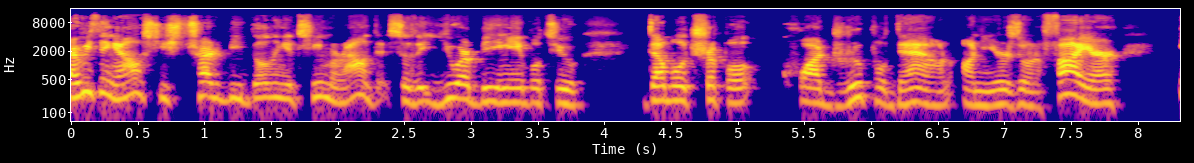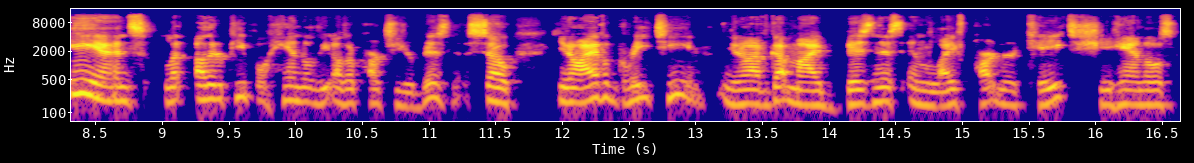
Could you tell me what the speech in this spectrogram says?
Everything else, you should try to be building a team around it so that you are being able to double, triple, quadruple down on your zone of fire and let other people handle the other parts of your business. So, you know, I have a great team. You know, I've got my business and life partner, Kate. She handles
